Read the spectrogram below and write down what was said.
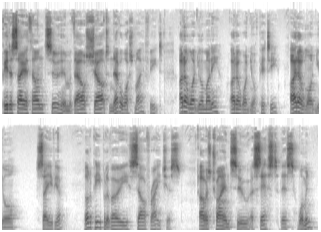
Peter saith unto him, Thou shalt never wash my feet. I don't want your money. I don't want your pity. I don't want your Saviour. A lot of people are very self righteous. I was trying to assist this woman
